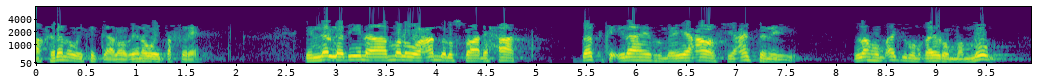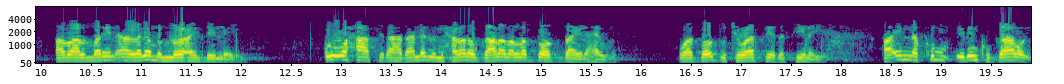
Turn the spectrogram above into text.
aakhirana way ka gaaloobeenoo way dafireen. Ina aladiina aamanuu wacamiluu saalixaat dadka ilaahay rumeeye camal fiican sameeyey. Lahum ajrun kayru mamnuun. Abaalmarin aan laga mamnuucayn bay leeyihiin qul waxaad tidhaahdaa nebi maxamedow gaalada la dood baa ilahay wey waa dooddu jawaabteeda siinaya. A inakum idinku gaaloy.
